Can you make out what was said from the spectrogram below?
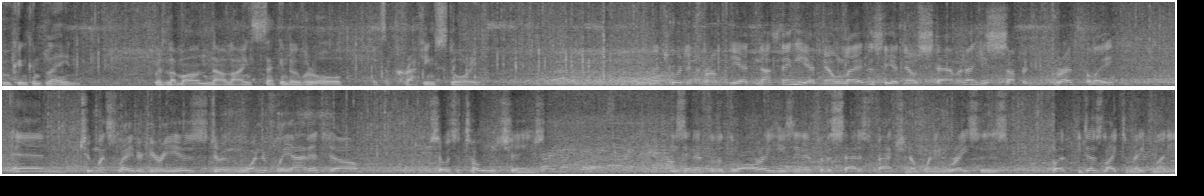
who can complain? With LeMond now lying second overall, it's a cracking story. The Tour de Trump, he had nothing. He had no legs. He had no stamina. He suffered dreadfully. And two months later, here he is doing wonderfully at it. Um, so it's a total change. He's in it for the glory. He's in it for the satisfaction of winning races. But he does like to make money.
